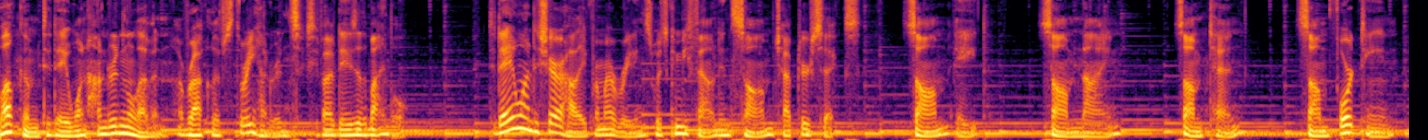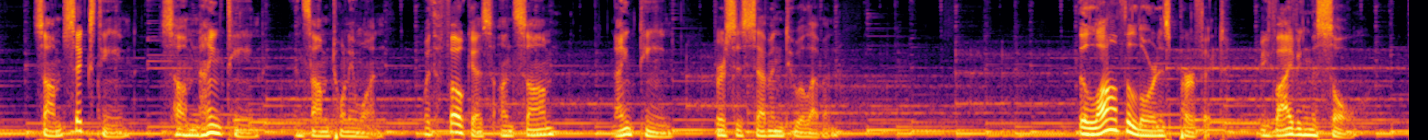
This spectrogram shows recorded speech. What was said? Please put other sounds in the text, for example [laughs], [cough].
Welcome to day 111 of Rockcliffe's 365 Days of the Bible. Today I want to share a highlight from our readings, which can be found in Psalm chapter 6, Psalm 8, Psalm 9, Psalm 10, Psalm 14, Psalm 16, Psalm 19, and Psalm 21, with a focus on Psalm 19, verses 7 to 11. The law of the Lord is perfect, reviving the soul.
